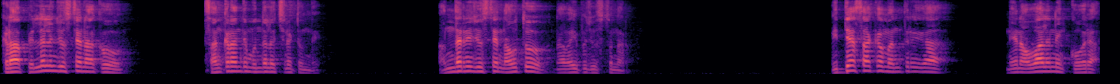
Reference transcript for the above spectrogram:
ఇక్కడ పిల్లల్ని చూస్తే నాకు సంక్రాంతి ముందలు వచ్చినట్టుంది అందరినీ చూస్తే నవ్వుతూ నా వైపు చూస్తున్నారు. విద్యాశాఖ మంత్రిగా నేను అవ్వాలని కోరా.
